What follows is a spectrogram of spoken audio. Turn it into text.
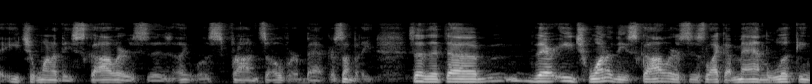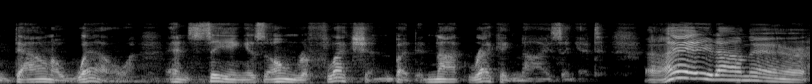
each one of these scholars is, I think it was Franz Overbeck or somebody said that um, they're each one of these scholars is like a man looking down a well and seeing his own reflection but not recognizing it. Uh, hey down there.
